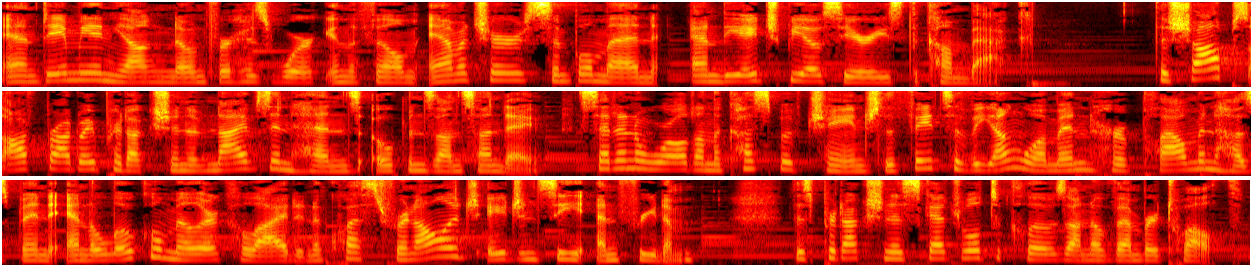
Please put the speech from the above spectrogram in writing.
and Damian Young, known for his work in the film Amateur, Simple Men, and the HBO series The Comeback. The shop's off Broadway production of Knives in Hens opens on Sunday. Set in a world on the cusp of change, the fates of a young woman, her plowman husband, and a local miller collide in a quest for knowledge, agency, and freedom. This production is scheduled to close on November 12th.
